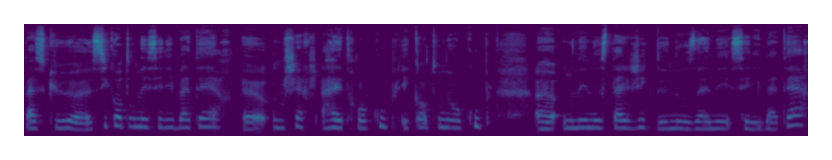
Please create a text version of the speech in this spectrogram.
Parce que euh, si quand on est célibataire, euh, on cherche à être en couple, et quand on est en couple, on est nostalgique de nos années célibataires,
